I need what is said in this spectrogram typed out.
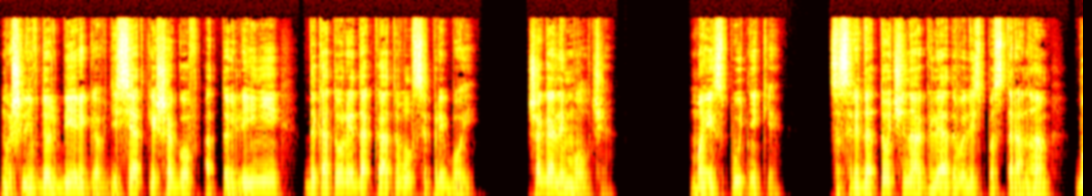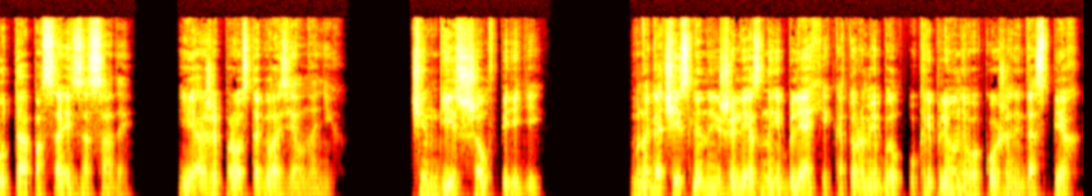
Мы шли вдоль берега в десятки шагов от той линии, до которой докатывался прибой. Шагали молча. Мои спутники сосредоточенно оглядывались по сторонам, будто опасаясь засады. Я же просто глазел на них. Чингис шел впереди. Многочисленные железные бляхи, которыми был укреплен его кожаный доспех,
